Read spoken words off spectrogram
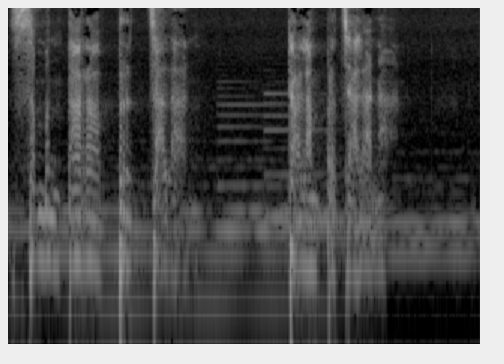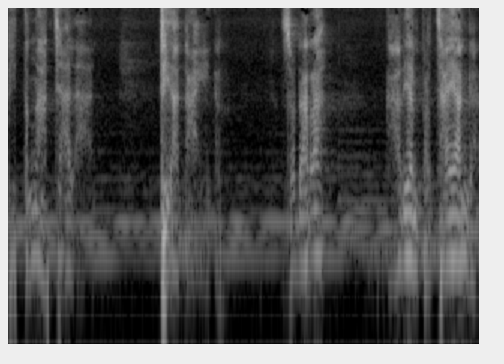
sementara berjalan dalam perjalanan, di tengah jalan, dia tahir. Saudara, kalian percaya enggak?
